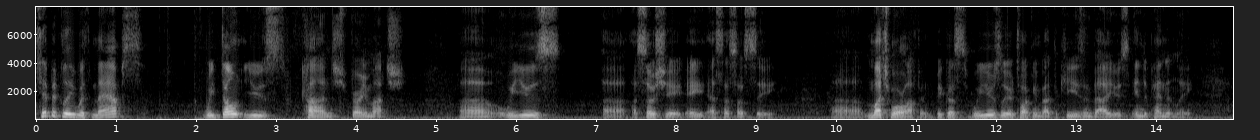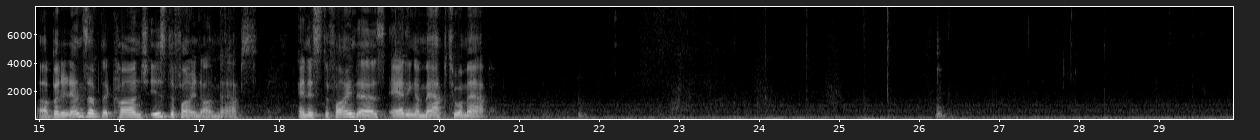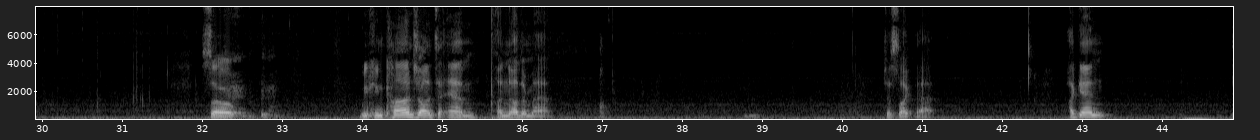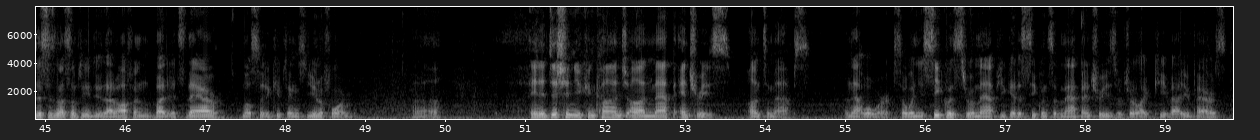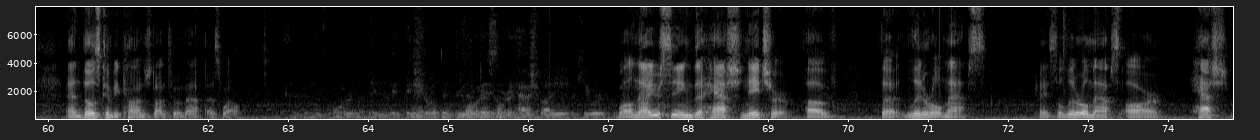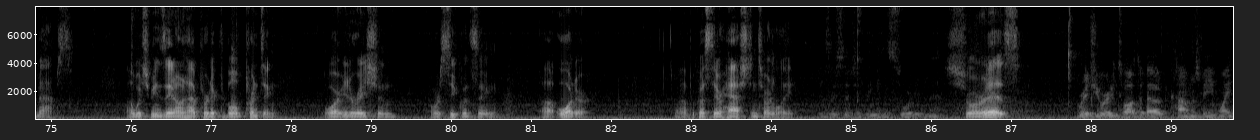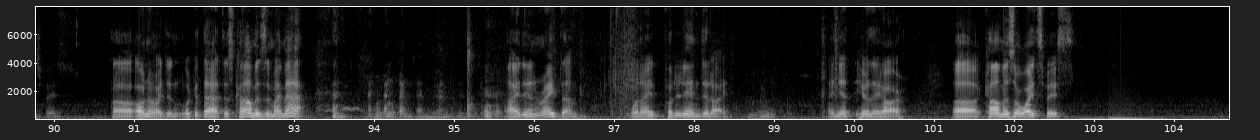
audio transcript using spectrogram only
Typically with maps, we don't use conj very much. Uh, we use uh, associate, A-S-S-O-C, uh, much more often because we usually are talking about the keys and values independently. Uh, but it ends up that conj is defined on maps, and it's defined as adding a map to a map. So we can conj onto M another map. Just like that. Again, this is not something you do that often, but it's there mostly to keep things uniform. Uh, in addition, you can conj on map entries onto maps, and that will work. So when you sequence through a map, you get a sequence of map entries, which are like key value pairs, and those can be conjed onto a map as well. And the order that they, they, they Yeah, show up in, the is that order. based on the hash value of the keyword? Well, now you're seeing the hash nature of the literal maps. Okay, so literal maps are hash maps, uh, which means they don't have predictable printing or iteration or sequencing uh, order uh, because they're hashed internally. Is there such a thing as a sorted map? Sure is. Rich, you already talked about commas being white space. Uh, oh no, I didn't. Look at that. There's commas in my map. I didn't write them when I put it in, did I? And yet here they are. Uh, commas are white space.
